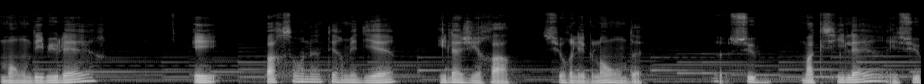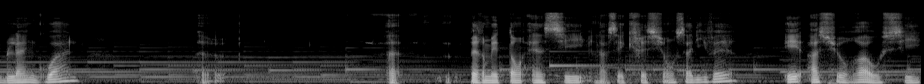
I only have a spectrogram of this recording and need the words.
mandibulaire et par son intermédiaire, il agira sur les glandes euh, submaxillaires et sublinguales, euh, permettant ainsi la sécrétion salivaire et assurera aussi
